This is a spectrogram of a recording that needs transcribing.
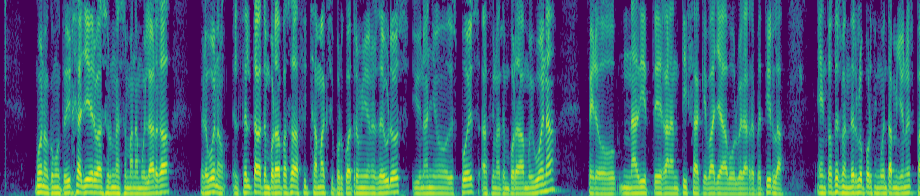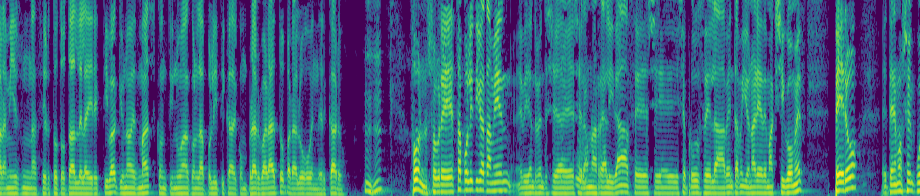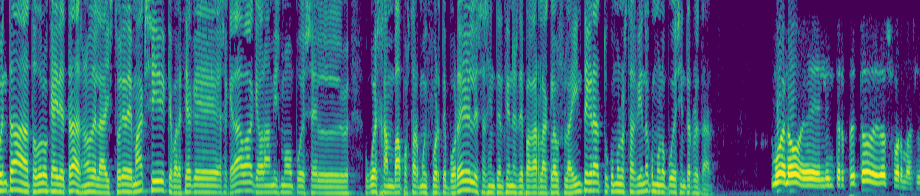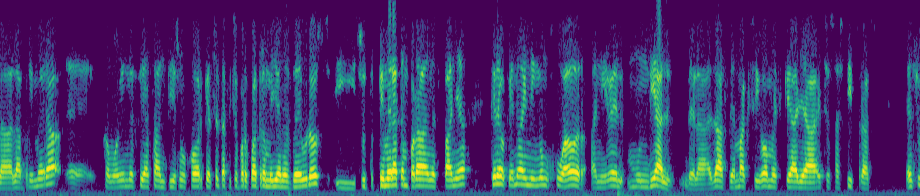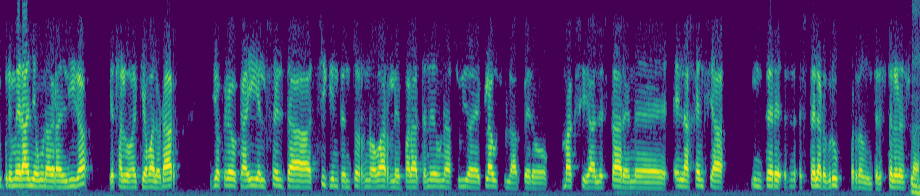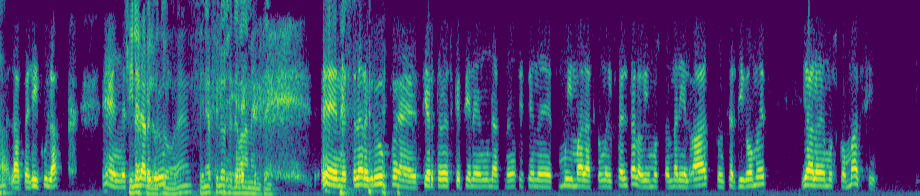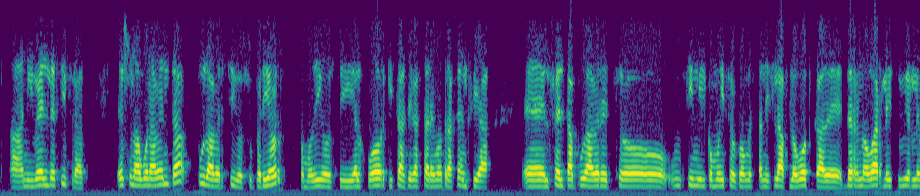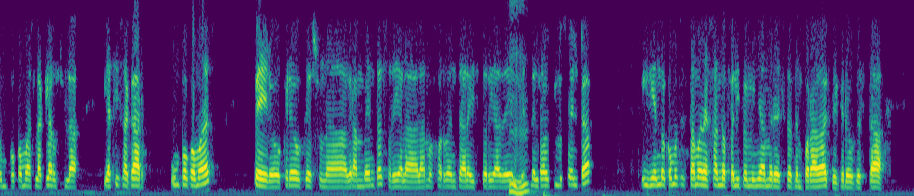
Bueno, como te dije ayer, va a ser una semana muy larga. Pero bueno, el Celta la temporada pasada ficha a Maxi por 4 millones de euros y un año después hace una temporada muy buena, pero nadie te garantiza que vaya a volver a repetirla. Entonces venderlo por 50 millones para mí es un acierto total de la directiva que una vez más continúa con la política de comprar barato para luego vender caro. Fon, sobre esta política también, evidentemente será una realidad, eh, se, produce la venta millonaria de Maxi Gómez, pero eh, tenemos en cuenta todo lo que hay detrás, ¿no? De la historia de Maxi, que parecía que se quedaba, que ahora mismo pues el West Ham va a apostar muy fuerte por él, esas intenciones de pagar la cláusula íntegra. ¿Tú cómo lo estás viendo? ¿Cómo lo puedes interpretar? Bueno, eh, lo interpreto de dos formas. La, la primera, eh, como bien decía Santi, es un jugador que el Celta fichó por 4 millones de euros y su primera temporada en España, creo que no hay ningún jugador a nivel mundial de la edad de Maxi Gómez que haya hecho esas cifras en su primer año en una gran liga, que es algo que hay que valorar. Yo creo que ahí el Celta sí que intentó renovarle para tener una subida de cláusula, pero Maxi al estar en, eh, en la agencia Interstellar Group, perdón, Interstellar es la, la película. En Stellar Group, tú, ¿eh? Cinefilo se te va la mente. en Stellar Group, eh, cierto es que tienen unas negociaciones muy malas con el Celta, lo vimos con Daniel Vaz, con Sergi Gómez, y ahora lo vemos con Maxi. A nivel de cifras, es una buena venta, pudo haber sido superior, como digo, si el jugador quizás llega a estar en otra agencia el Celta pudo haber hecho un símil como hizo con Stanislav Lobotka de, de, renovarle y subirle un poco más la cláusula y así sacar un poco más, pero creo que es una gran venta, sería la, mejor venta de la historia del Real Club Celta. Y viendo cómo se está manejando Felipe Miñamere esta temporada, que creo que está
